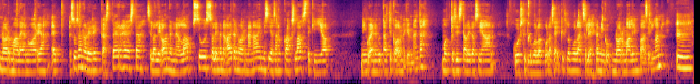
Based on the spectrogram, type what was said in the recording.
normaaleja nuoria. Et Susan oli rikkaasta perheestä, sillä oli onnellinen lapsuus, se oli mennyt aika nuorena naimisiin ja saanut kaksi lastakin jo niin kuin ennen kuin täytti 30. Mutta siis tämä oli tosiaan 60-luvun lopulla, 70-luvulla, että se oli ehkä niin kuin normaalimpaa silloin. Mm.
